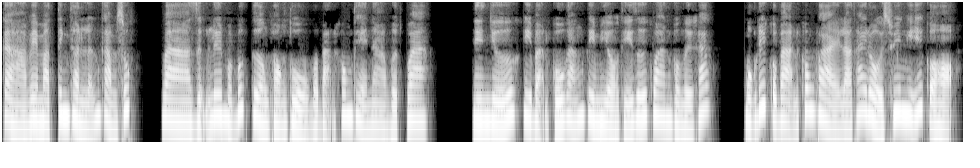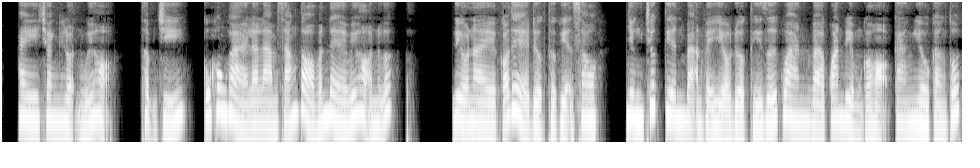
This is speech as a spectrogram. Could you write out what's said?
cả về mặt tinh thần lẫn cảm xúc và dựng lên một bức tường phòng thủ mà bạn không thể nào vượt qua. Nên nhớ khi bạn cố gắng tìm hiểu thế giới quan của người khác, mục đích của bạn không phải là thay đổi suy nghĩ của họ hay tranh luận với họ, thậm chí cũng không phải là làm sáng tỏ vấn đề với họ nữa. Điều này có thể được thực hiện sau, nhưng trước tiên bạn phải hiểu được thế giới quan và quan điểm của họ càng nhiều càng tốt.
